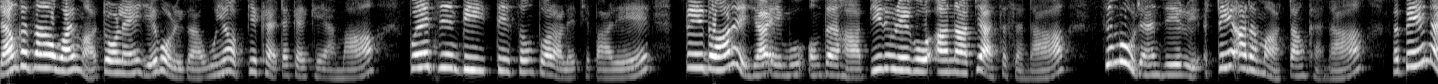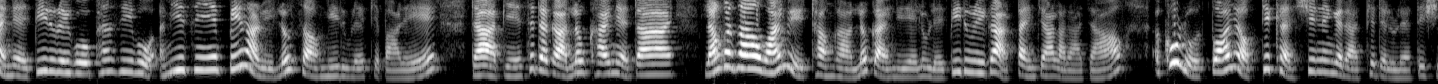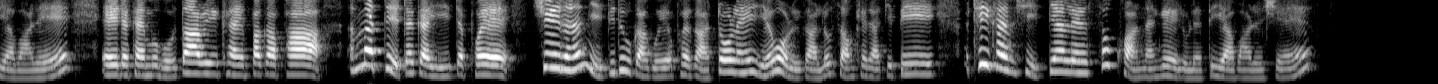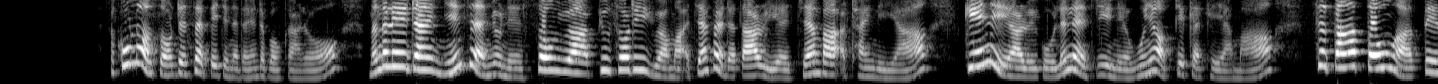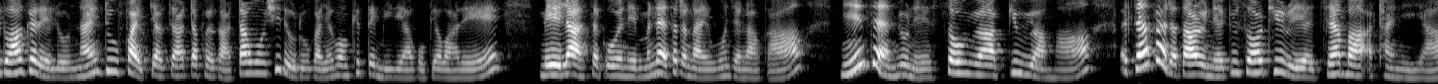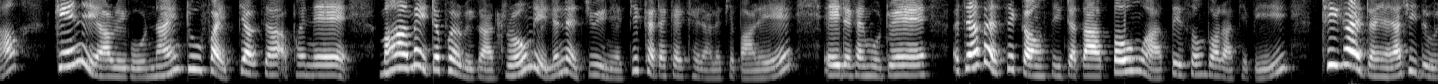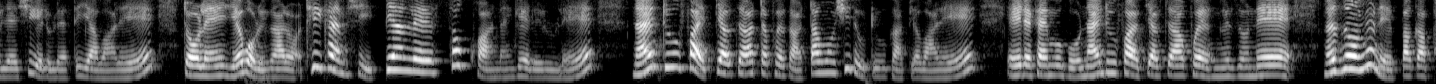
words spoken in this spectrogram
လောင်ကစားဝိုင်းမှာတော်လဲရဲဘော်တွေကဝင်ရောက်ပစ်ခတ်တိုက်ခိုက်ခဲ့ရမှာပွဲချင်းပြီးတည်ဆုံးသွားတာလည်းဖြစ်ပါတယ်။တည်သွားတဲ့ရအိမ်မှုအုံတန်းဟာပြည်သူတွေကိုအာဏာပြဆက်ဆံတာစစ်မှုတန်းကြီးတွေအတင်းအဓမ္မတောင်းခံတာမပေးနိုင်တဲ့ပြည်သူတွေကိုဖမ်းဆီးဖို့အမည်စင်းပေးတာတွေလှုပ်ဆောင်နေသူလည်းဖြစ်ပါတယ်။ဒါအပြင်စစ်တပ်ကလှုပ်ခိုင်းတဲ့အတိုင်း လောင်ကစားဝိုင်းတွေထောင်ကလုတ်ကင်နေတယ်လို့လည်းပြည်သူတွေကတိုင်ကြားလာတာကြောင့်အခုလိုသွားရောက်ပြစ်ခတ်ရှင်းလင်းခဲ့တာဖြစ်တယ်လို့လည်းသိရှိရပါတယ်။အဲဒီတိုက်ခိုက်မှုကိုတာရီခိုင်ပကဖအမှတ်၁တက်ကြရေးတပ်ဖွဲ့ရွှေရမ်းမြေပြည်သူ့ကာကွယ်ရေးအဖွဲ့ကတော်လဲရဲဘော်တွေကလှုပ်ဆောင်ခဲ့တာဖြစ်ပြီးအထိခိုက်မရှိပြန်လည်ဆုတ်ခွာနိုင်ခဲ့လို့လည်းသိရပါတယ်ရှင်။ အခုနောက်ဆုံးတင်ဆက်ပေးခြင်းတဲ့သတင်းတစ်ပုဒ်ကတော့မန္တလေးတိုင်းမြင်းကြံမြို့နယ်စုံရွာပြူစောတိရွာမှာအကြမ်းဖက်တပ်သားတွေရဲ့ဂျမ်းပါအထိုင်နေရာကင်းနေရာတွေကိုလက်လက်ကြီးနဲ့ဝင်ရောက်ပစ်ခတ်ခဲ့ရမှာစစ်သား3ဟာတေသွားခဲ့တယ်လို့925ပျောက်ကြားတပ်ဖွဲ့ကတာဝန်ရှိသူတို့ကရန်ကုန်ခေတ်သစ်မီဒီယာကိုပြောပါတယ်။မေလ19ရက်နေ့မနက်7:00နာရီဝန်းကျင်လောက်ကမြင်းကြံမြို့နယ်စုံရွာပြူရွာမှာအကြမ်းဖက်တပ်သားတွေနဲ့ပြူစောထီတွေရဲ့ဂျမ်းပါအထိုင်နေရာ ကင်းနေရာတွေကို925ပျောက်ကြားအဖွဲ့နဲ့မဟာမိတ်တပ်ဖွဲ့တွေက drone တွေလက်နက်ကြီးတွေနဲ့ပစ်ခတ်တိုက်ခိုက်ခဲ့တာလည်းဖြစ်ပါတယ်။အဲဒီတိုက်ခိုက်မှုအတွင်းအကြမ်းဖက်စစ်ကောင်စီတပ်သား3ဟာသေဆုံးသွားတာဖြစ်ပြီးထိခိုက်ဒဏ်ရာရရှိသူတွေလည်းရှိရလို့လည်းသိရပါတယ်။တော်လန်ရဲဘော်တွေကတော့အထိခိုက်မရှိပြန်လည်ဆုတ်ခွာနိုင်ခဲ့တယ်လို့လည်း 925ပျောက်ကြားတပ်ဖွဲ့ကတာဝန်ရှိသူတူကပြောပါတယ်။အဲတိုက်ခိုက်မှုကို925ပျောက်ကြားဖွဲ့ငဇွန်နဲ့ငဇွန်မြို့နယ်ပကဖ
